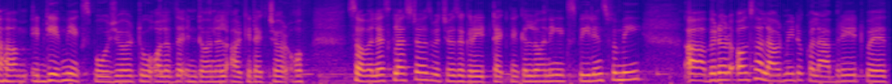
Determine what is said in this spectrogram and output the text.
um, it gave me exposure to all of the internal architecture of serverless clusters, which was a great technical learning experience for me. Uh, but it also allowed me to collaborate with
